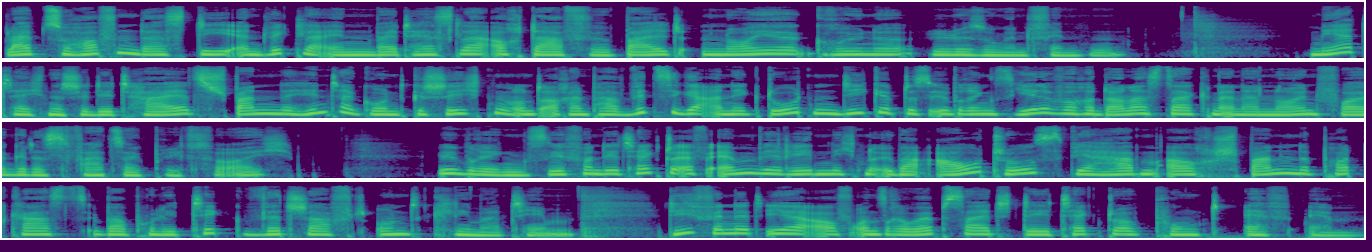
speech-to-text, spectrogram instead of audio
Bleibt zu hoffen, dass die EntwicklerInnen bei Tesla auch dafür bald neue grüne Lösungen finden. Mehr technische Details, spannende Hintergrundgeschichten und auch ein paar witzige Anekdoten, die gibt es übrigens jede Woche Donnerstag in einer neuen Folge des Fahrzeugbriefs für euch. Übrigens, wir von Detektor FM, wir reden nicht nur über Autos, wir haben auch spannende Podcasts über Politik, Wirtschaft und Klimathemen. Die findet ihr auf unserer Website detektor.fm.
